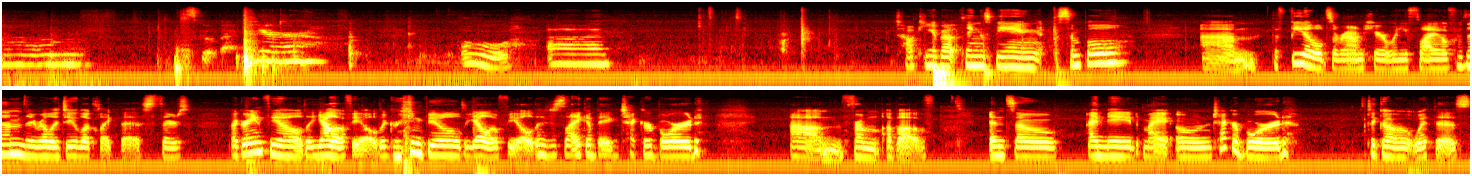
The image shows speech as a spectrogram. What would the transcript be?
Um, let's go back here. Oh, uh, talking about things being simple. Um, the fields around here, when you fly over them, they really do look like this. There's a green field, a yellow field, a green field, a yellow field. It's just like a big checkerboard um, from above. And so I made my own checkerboard to go with this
